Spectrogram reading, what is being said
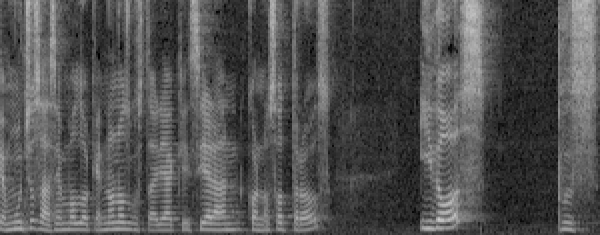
que muchos hacemos lo que no nos gustaría que hicieran con nosotros. Y dos, pues,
